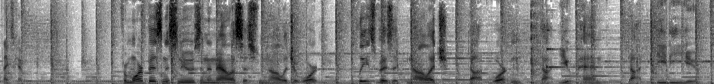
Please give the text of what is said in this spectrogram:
Thanks, Kevin. For more business news and analysis from Knowledge at Wharton, please visit knowledge.wharton.upenn.edu edu.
